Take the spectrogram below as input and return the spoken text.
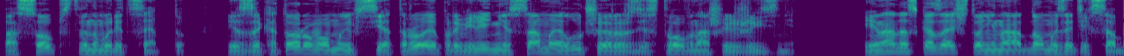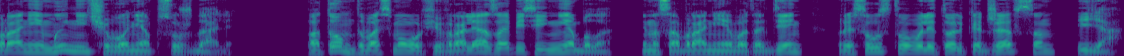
по собственному рецепту, из-за которого мы все трое провели не самое лучшее Рождество в нашей жизни. И надо сказать, что ни на одном из этих собраний мы ничего не обсуждали. Потом, до 8 февраля, записей не было, и на собрании в этот день присутствовали только Джеффсон и я.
